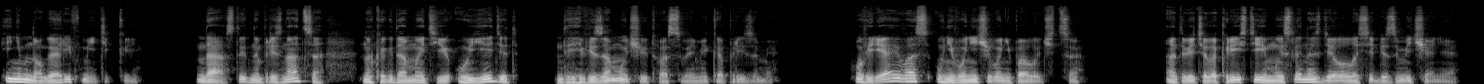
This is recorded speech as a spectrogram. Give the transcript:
и немного арифметикой. Да, стыдно признаться, но когда Мэтью уедет, Дэйви замучает вас своими капризами. Уверяю вас, у него ничего не получится», — ответила Кристи и мысленно сделала себе замечание.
